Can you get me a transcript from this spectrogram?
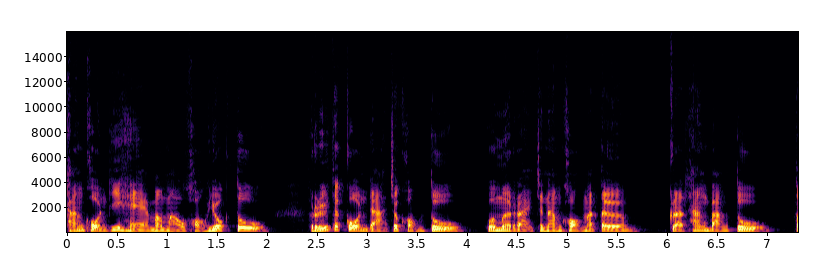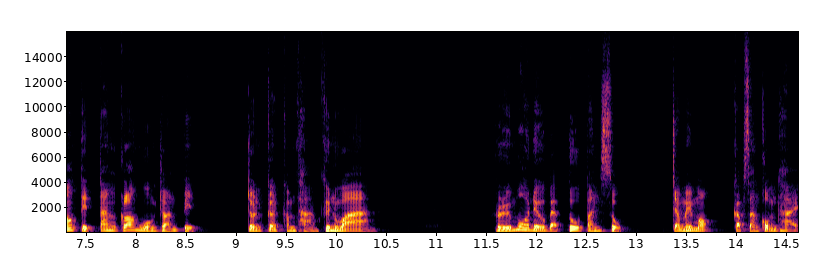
ทั้งคนที่แห่มาเหมาของยกตู้ หรือตะโกนด่าเจ้าของตู้ ว่าเมื่อไหร่จะนำของมาเติม กระทั่งบางตู้ต้องติดตั้งกล้องวงจรปิด จนเกิดคำถามขึ้นว่า หรือโมเดลแบบตู้ปันสุขจะไม่เหมาะกับสังคมไทย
